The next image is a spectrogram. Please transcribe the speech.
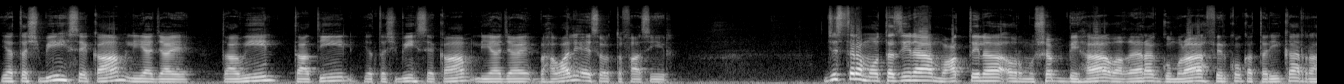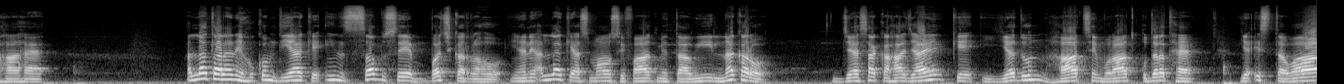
یا تشبیح سے کام لیا جائے۔ تعویل، تعطیل یا تشبیح سے کام لیا جائے۔ بحوال ایسر و تفاصیر جس طرح معتزلہ، معطلہ اور مشبہ وغیرہ گمراہ فرقوں کا طریقہ رہا ہے۔ اللہ تعالیٰ نے حکم دیا کہ ان سب سے بچ کر رہو یعنی اللہ کے اسماع و صفات میں تعویل نہ کرو۔ جیسا کہا جائے کہ یدن ہاتھ سے مراد قدرت ہے، یا استوا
